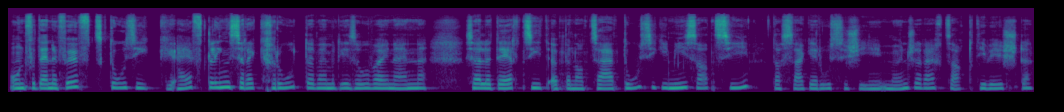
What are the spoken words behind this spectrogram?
Und von diesen 50'000 Häftlingsrekruten, wenn wir die so nennen sollen derzeit etwa noch 10'000 im Einsatz sein. Das sagen russische Menschenrechtsaktivisten.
